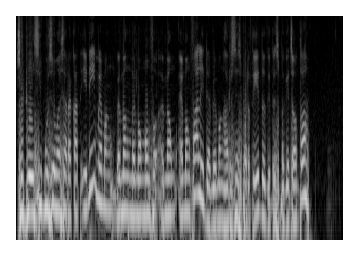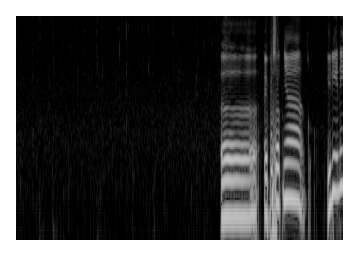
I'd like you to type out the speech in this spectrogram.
judul si musuh masyarakat ini memang memang memang memang emang valid dan memang harusnya seperti itu gitu. Sebagai contoh uh, episodenya ini ini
